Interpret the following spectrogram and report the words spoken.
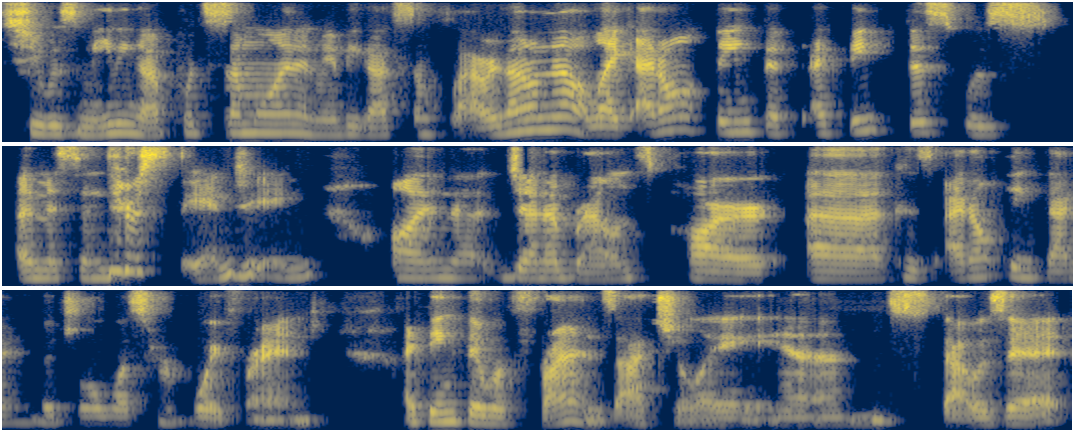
she was meeting up with someone and maybe got some flowers. I don't know. Like, I don't think that, I think this was a misunderstanding on Jenna Brown's part, because uh, I don't think that individual was her boyfriend. I think they were friends actually, and that was it.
